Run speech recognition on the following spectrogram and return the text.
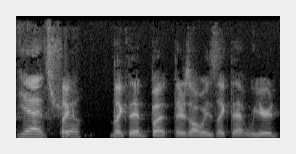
Yeah, it's true. like that but there's always like that weird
